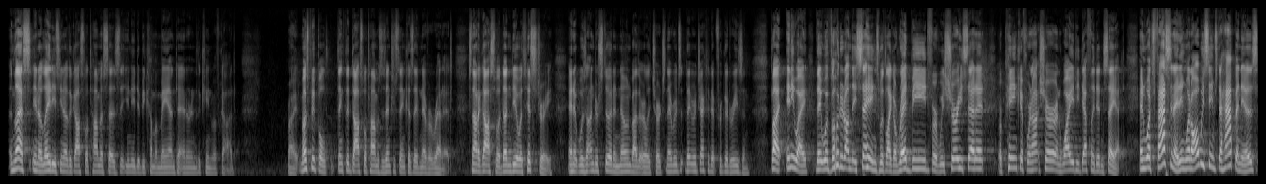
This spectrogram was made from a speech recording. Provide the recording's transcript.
unless, you know, ladies, you know, the Gospel of Thomas says that you need to become a man to enter into the kingdom of God. Right? Most people think the Gospel of Thomas is interesting because they've never read it. It's not a gospel, it doesn't deal with history. And it was understood and known by the early church, and they, re- they rejected it for good reason. But anyway, they were voted on these sayings with like a red bead for "we're sure he said it, or pink if we're not sure, and white he definitely didn't say it. And what's fascinating, what always seems to happen is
